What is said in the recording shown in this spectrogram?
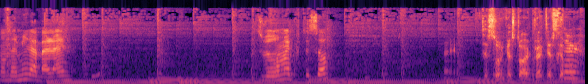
Mon ami la baleine. Tu veux vraiment écouter ça? Hey, T'es sûr que Star Trek, ça serait Sûr.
